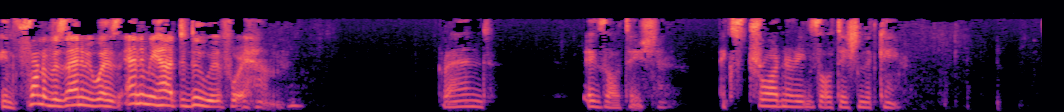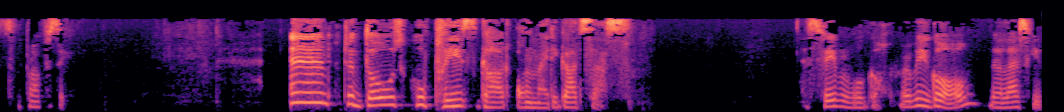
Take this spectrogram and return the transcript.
In front of his enemy, what his enemy had to do it for him. Grand exaltation. Extraordinary exaltation that came. It's a prophecy and to those who please God Almighty, God says. His favor will go. Wherever you go, they'll ask you,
